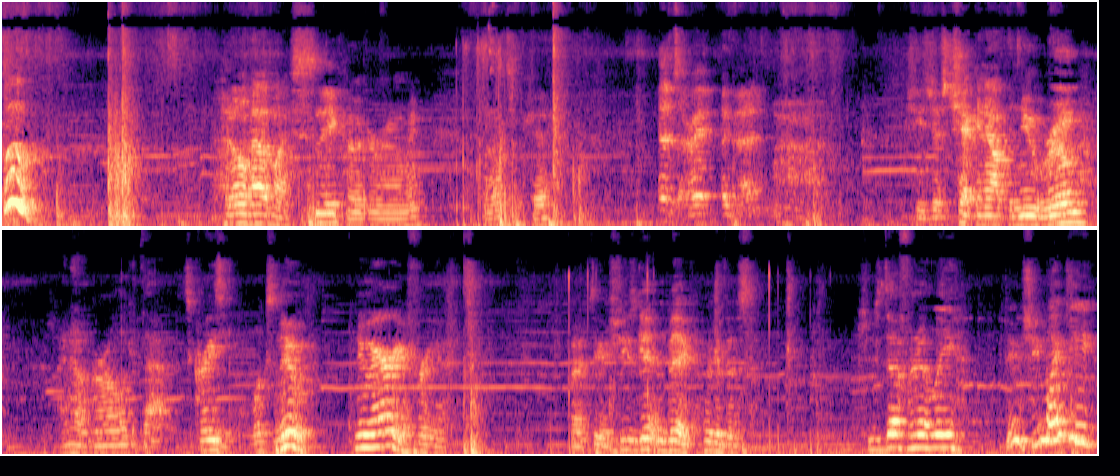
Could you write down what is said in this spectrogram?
Woo! I don't have my snake hook around me, but that's okay. That's alright, I got it. She's just checking out the new room. I know, girl, look at that. It's crazy. looks new. New area for you. But dude, she's getting big. Look at this. She's definitely, dude, she might be,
